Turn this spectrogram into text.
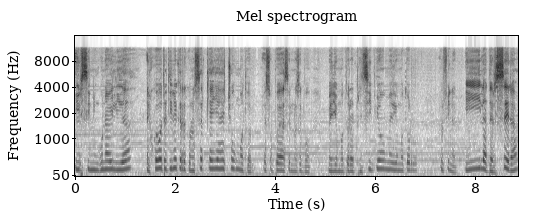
ir sin ninguna habilidad. El juego te tiene que reconocer que hayas hecho un motor. Eso puede hacer, no sé, medio motor al principio, medio motor al final. Y la tercera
